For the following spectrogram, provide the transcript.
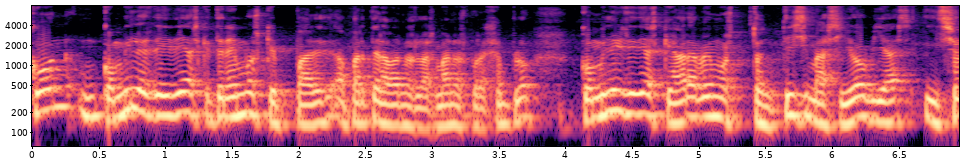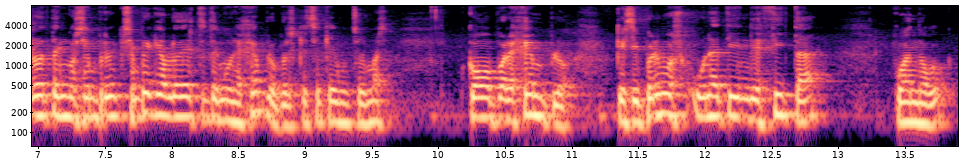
con, con miles de ideas que tenemos, que aparte de lavarnos las manos, por ejemplo, con miles de ideas que ahora vemos tontísimas y obvias, y solo tengo siempre, siempre que hablo de esto tengo un ejemplo, pero es que sé que hay muchos más. Como por ejemplo, que si ponemos una tiendecita, cuando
